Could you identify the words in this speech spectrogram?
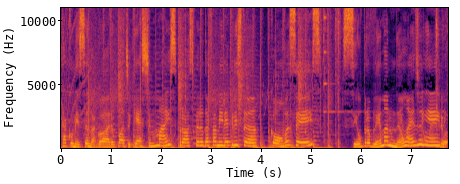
Tá começando agora o podcast mais próspero da família cristã. Com vocês, seu problema não é dinheiro.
